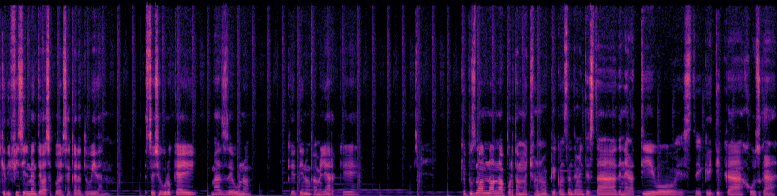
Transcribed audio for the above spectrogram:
que difícilmente vas a poder sacar de tu vida, Estoy seguro que hay más de uno que tiene un familiar que que pues no, no, no aporta mucho, ¿no? Que constantemente está de negativo, este, critica, juzga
